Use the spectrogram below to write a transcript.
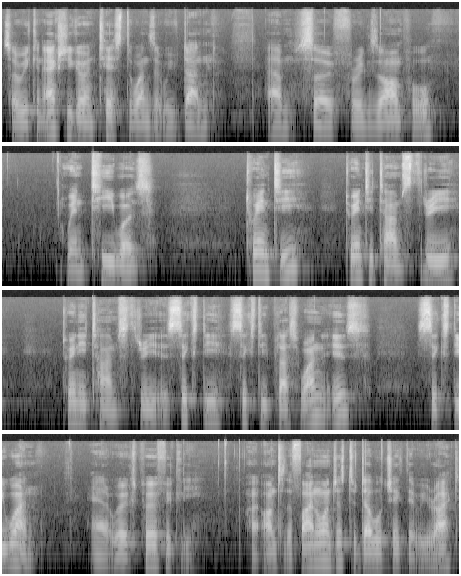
So we can actually go and test the ones that we've done. Um, so for example, when t was 20, 20 times 3, 20 times 3 is 60, 60 plus 1 is 61 and it works perfectly. Uh, on to the final one, just to double check that we're right.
